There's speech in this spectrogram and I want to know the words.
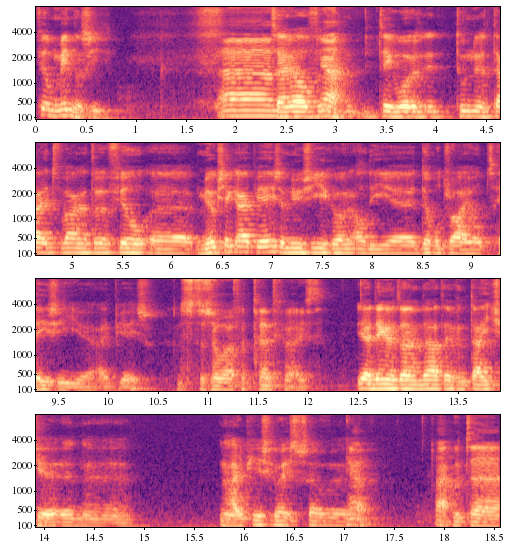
veel minder ziet. Um, het zijn wel ja. tegenwoordig, toen de tijd waren het er veel milkshake IPA's en nu zie je gewoon al die double dry hopped hazy IPA's. Dus het is zo even een trend geweest. Ja, ik denk dat het inderdaad even een tijdje een, uh, een hype is geweest of zo. Uh. Ja. Nou goed, uh,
